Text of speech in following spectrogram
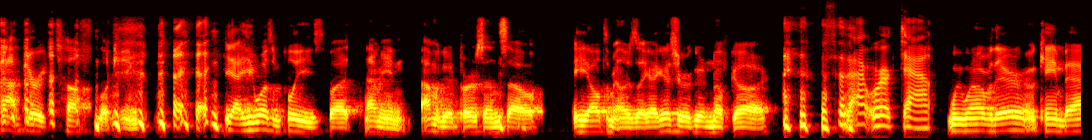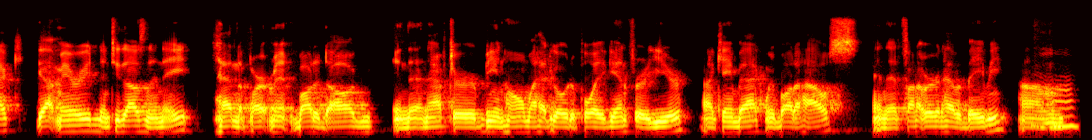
Not very tough looking. Yeah, he wasn't pleased, but I mean, I'm a good person, so he ultimately was like, I guess you're a good enough guy. so that worked out. We went over there, we came back, got married in 2008 had an apartment, bought a dog, and then after being home, I had to go deploy again for a year. I came back and we bought a house, and then found out we were going to have a baby. Um,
